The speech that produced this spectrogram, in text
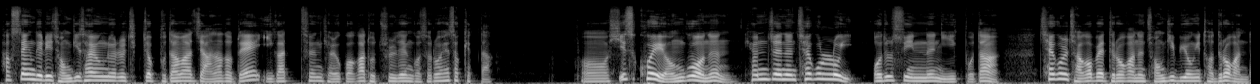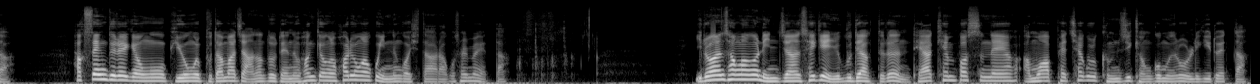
학생들이 전기 사용료를 직접 부담하지 않아도 돼 이 같은 결과가 도출된 것으로 해석했다. 어, 시스코의 연구원은 현재는 채굴로 얻을 수 있는 이익보다 채굴 작업에 들어가는 전기 비용이 더 들어간다. 학생들의 경우 비용을 부담하지 않아도 되는 환경을 활용하고 있는 것이다 라고 설명했다. 이러한 상황을 인지한 세계 일부 대학들은 대학 캠퍼스 내 암호화폐 채굴 금지 경고문을 올리기도 했다.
